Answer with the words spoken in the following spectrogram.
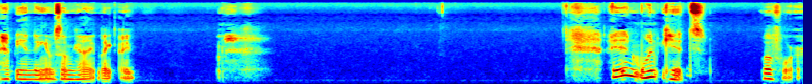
happy ending of some kind. Like I I didn't want kids before.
